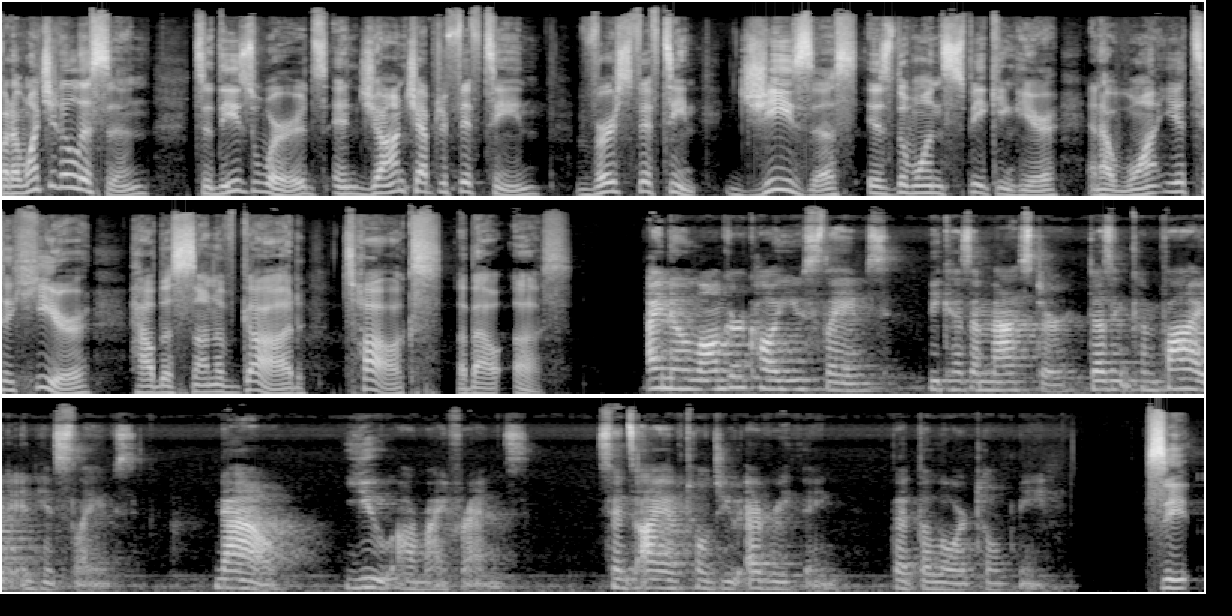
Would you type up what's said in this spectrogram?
But I want you to listen to these words in John chapter 15, verse 15. Jesus is the one speaking here, and I want you to hear how the Son of God talks about us. I no longer call you slaves because a master doesn't confide in his slaves. Now you are my friends, since I have told you everything that the Lord told me. See,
